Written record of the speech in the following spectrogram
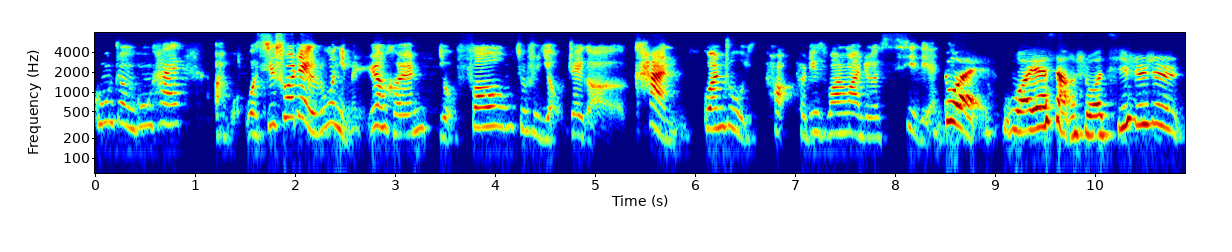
公正公开啊，我我其实说这个，如果你们任何人有 follow，就是有这个看关注 Pro- Produce One One 这个系列，对，我也想说，其实是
